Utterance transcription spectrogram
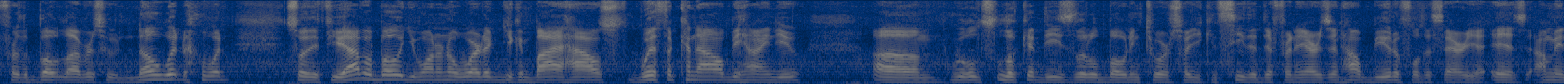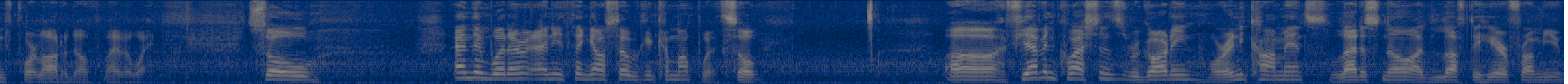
for the boat lovers who know what what. So if you have a boat, you want to know where to, you can buy a house with a canal behind you. Um, we'll look at these little boating tours so you can see the different areas and how beautiful this area is. I'm in Fort Lauderdale, by the way. So, and then whatever anything else that we can come up with. So. Uh, if you have any questions regarding or any comments, let us know. I'd love to hear from you.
